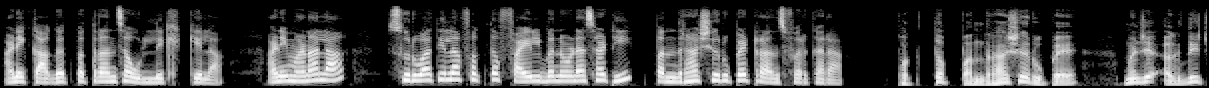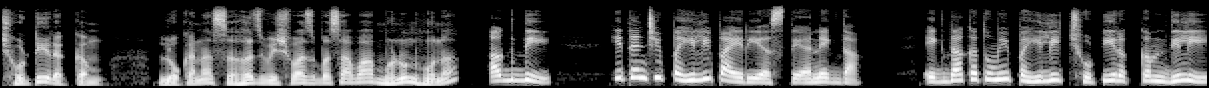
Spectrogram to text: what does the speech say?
आणि कागदपत्रांचा उल्लेख केला आणि म्हणाला सुरुवातीला फक्त फाईल बनवण्यासाठी पंधराशे रुपये ट्रान्स्फर करा. फक्त पंधराशे रुपये? म्हणजे अगदी छोटी रक्कम. लोकांना सहज विश्वास बसावा म्हणून हो ना? अगदी. ही त्यांची पहिली पायरी असते अनेकदा. एकदा का तुम्ही पहिली छोटी रक्कम दिली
